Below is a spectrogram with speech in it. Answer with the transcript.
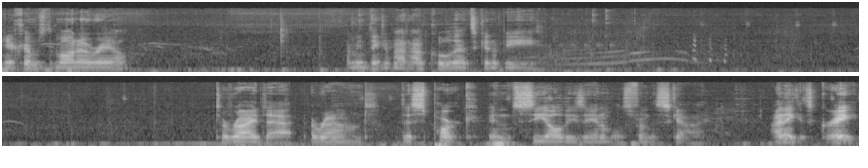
Here comes the monorail. I mean, think about how cool that's going to be. To ride that around this park and see all these animals from the sky. I think it's great.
